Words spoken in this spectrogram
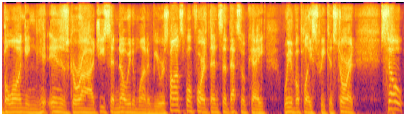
belonging in his garage. He said no, he didn't want to be responsible for it. Then said that's okay. We have a place we can store it. So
